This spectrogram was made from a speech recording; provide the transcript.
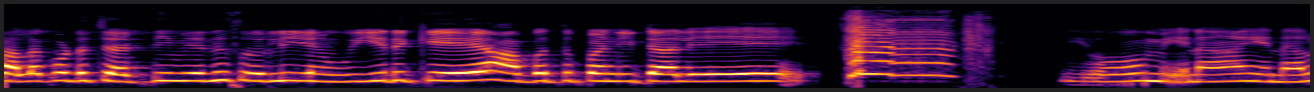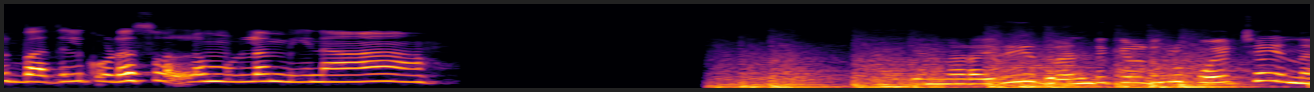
கடலக்கொட்டை சட்னி வேணும் சொல்லி என் உயிருக்கே ஆபத்து பண்ணிட்டாளே. ஐயோ மீனா என்னால் பதில் கூட சொல்ல முடியல மீனா. என்னடா இது? இது ரெண்டு கிலோமீட்டர் போயிடுச்சா என்ன?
